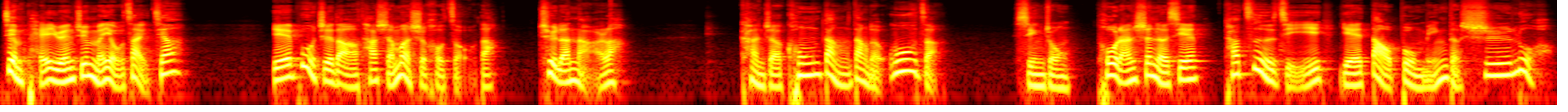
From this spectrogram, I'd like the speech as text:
见裴元君没有在家，也不知道他什么时候走的，去了哪儿了。看着空荡荡的屋子，心中突然生了些他自己也道不明的失落。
